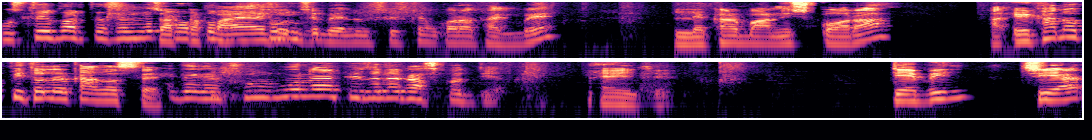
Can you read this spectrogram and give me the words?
বুঝতেই পারতেছেন যে কত পায়ে হচ্ছে বেলুন সিস্টেম করা থাকবে লেখার বার্নিশ করা। আর এখানেও পিতলের কাজ আছে। দেখেন সম্পূর্ণ পিছনের কাজ করে দিয়ে। এই যে টেবিল চেয়ার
